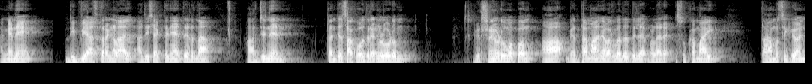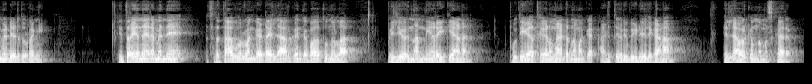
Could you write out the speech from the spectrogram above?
അങ്ങനെ ദിവ്യാസ്ത്രങ്ങളാൽ അതിശക്തനായി തീർന്ന അർജുനൻ തന്റെ സഹോദരങ്ങളോടും കൃഷ്ണനോടുമൊപ്പം ആ ഗന്ധമാനപർവതത്തിൽ വളരെ സുഖമായി താമസിക്കുവാൻ വേണ്ടിയിട്ട് തുടങ്ങി. ഇത്രയും നേരം എന്നെ ശ്രദ്ധാപൂർവം കേട്ട എല്ലാവർക്കും എന്റെ ഭാഗത്തു നിന്നുള്ള വലിയൊരു നന്ദി അറിയിക്കുകയാണ്. പുതിയ കഥകളുമായിട്ട് നമുക്ക് അടുത്തൊരു വീഡിയോയിൽ കാണാം. എല്ലാവർക്കും നമസ്കാരം.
